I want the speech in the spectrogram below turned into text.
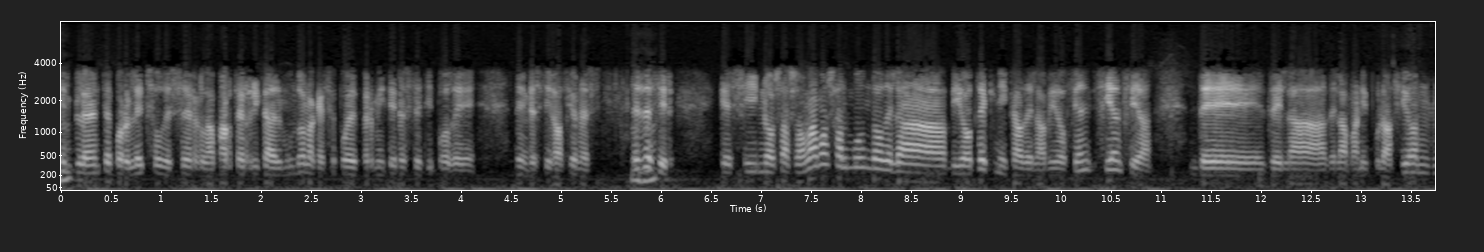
simplemente por el hecho de ser la parte rica del mundo la que se puede permitir este tipo de, de investigaciones. Es decir, que si nos asomamos al mundo de la biotécnica, de la biociencia, de, de, la, de la manipulación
